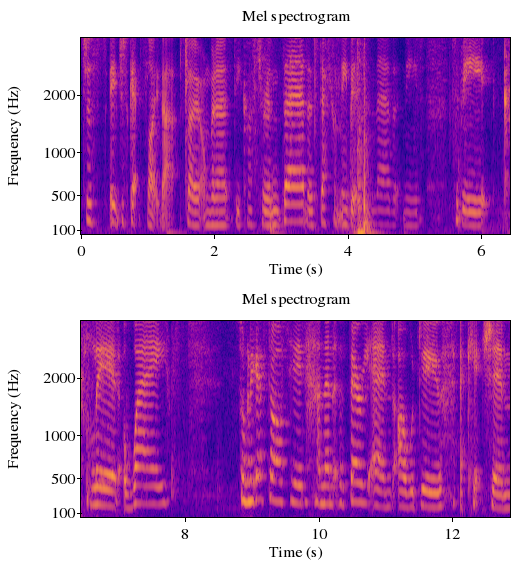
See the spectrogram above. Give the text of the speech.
Just it just gets like that. So i'm gonna declutter in there. There's definitely bits in there that need to be cleared away. So i'm gonna get started and then at the very end i will do a kitchen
